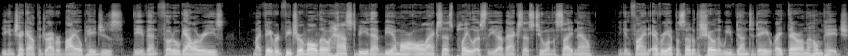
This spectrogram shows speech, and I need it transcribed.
You can check out the driver bio pages, the event photo galleries. My favorite feature of all, though, has to be that BMR All Access playlist that you have access to on the site now. You can find every episode of the show that we've done to date right there on the homepage.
